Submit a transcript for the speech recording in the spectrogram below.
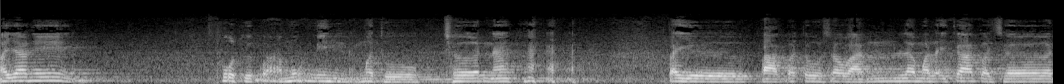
อายานี้ พูดถึงว่ามุมินเมื่อถูกเชิญนะ ไปยืนปากประตูสวรรค์ แล้วมาลายกาก็เชิญ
